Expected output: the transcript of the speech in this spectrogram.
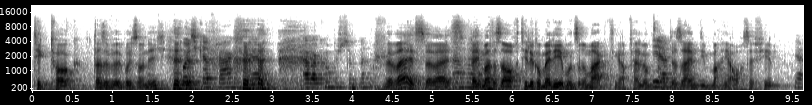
TikTok. Da sind wir übrigens noch nicht. Wollte ich gerade fragen, ja. Aber kommt bestimmt, ne? Wer weiß, wer weiß. Aha. Vielleicht macht das auch Telekom Erleben, unsere Marketingabteilung. Ja. Könnte sein, die machen ja auch sehr viel. Ja.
